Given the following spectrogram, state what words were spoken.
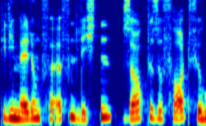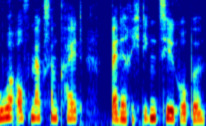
die die Meldung veröffentlichten, sorgte sofort für hohe Aufmerksamkeit bei der richtigen Zielgruppe.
